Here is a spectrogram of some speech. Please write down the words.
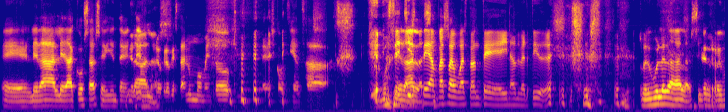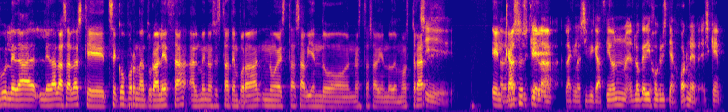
eh, le, da, le da cosas, evidentemente, pero creo que está en un momento de desconfianza. Red Bull Ese le da chiste alas, ha sí. pasado bastante inadvertido, ¿eh? Red Bull le da alas, sí. El Red Bull le da, le da las alas que Checo por naturaleza, al menos esta temporada, no está sabiendo, no está sabiendo demostrar. Sí, El Además, caso es que, la, la clasificación es lo que dijo Christian Horner, es que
